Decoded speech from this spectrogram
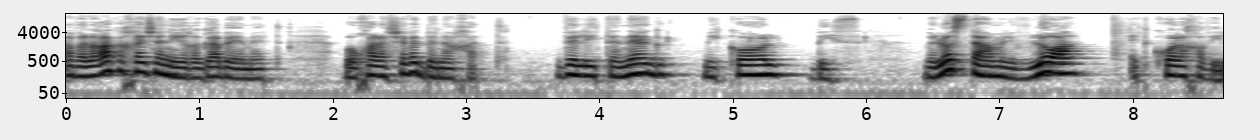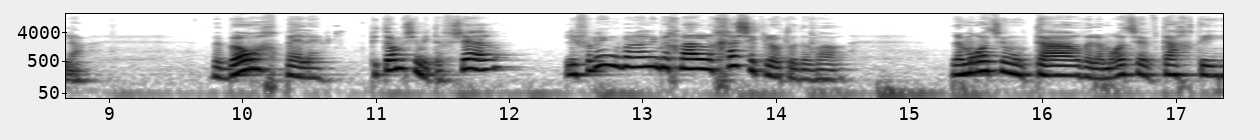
אבל רק אחרי שאני ארגע באמת ואוכל לשבת בנחת ולהתענג מכל ביס, ולא סתם לבלוע את כל החבילה. ובאורח פלא, פתאום כשמתאפשר, לפעמים כבר אין לי בכלל חשק לאותו דבר. למרות שמותר ולמרות שהבטחתי,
